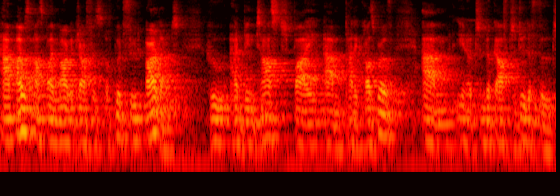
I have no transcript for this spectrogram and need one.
um, I was asked by Margaret Jeffares of Good Food Ireland, who had been tasked by um, Paddy Cosgrave, um, you know, to look after, to do the food.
